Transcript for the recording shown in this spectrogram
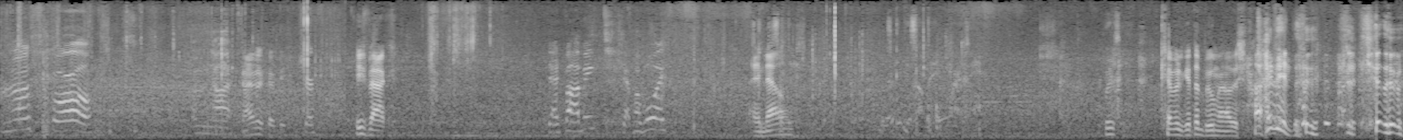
I'm not a squirrel. I'm not. Can I have a cookie? Sure. He's back. Dead Bobby. Got my boy. And now. Where's Kevin, get the boom out of the shot. Kevin! get the.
